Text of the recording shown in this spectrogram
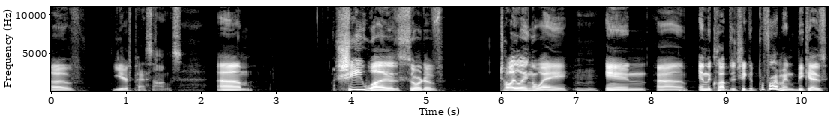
of years past. Songs. Um, she was sort of toiling away in uh, in the clubs that she could perform in because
